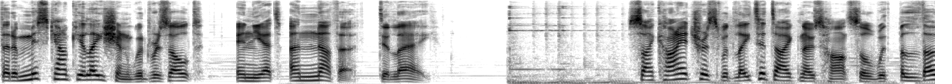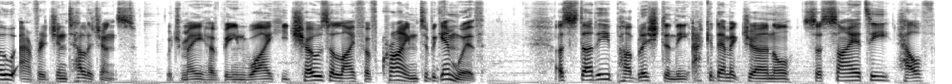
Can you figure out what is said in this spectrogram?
that a miscalculation would result in yet another delay. Psychiatrists would later diagnose Hartzell with below average intelligence, which may have been why he chose a life of crime to begin with. A study published in the academic journal Society, Health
